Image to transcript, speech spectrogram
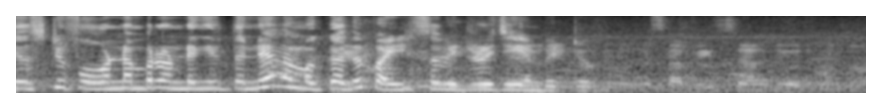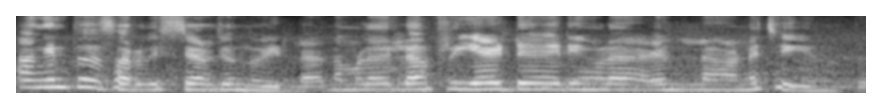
ജസ്റ്റ് ഫോൺ നമ്പർ ഉണ്ടെങ്കിൽ തന്നെ നമുക്കത് പൈസ വിഡ്രോ ചെയ്യാൻ പറ്റും. അങ്ങനത്തെ സർവീസ് ചാർജ് ഒന്നും ഇല്ല. നമ്മളെല്ലാം ഫ്രീ ആയിട്ട് കാര്യങ്ങൾ എല്ലാം ആണ് ചെയ്യുന്നത്.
